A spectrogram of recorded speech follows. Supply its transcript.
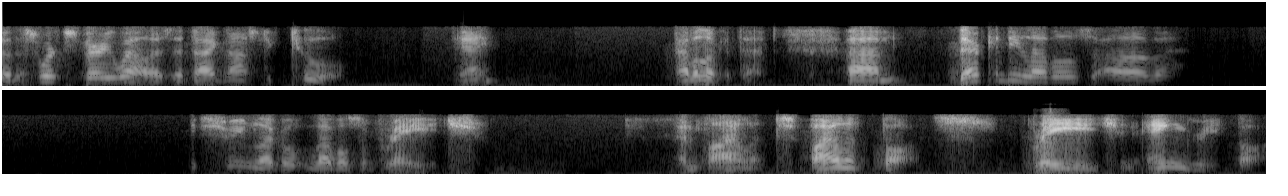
So this works very well as a diagnostic tool. Okay? Have a look at that. Um, there can be levels of extreme level, levels of rage and violent, violent thoughts, rage and angry thoughts.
